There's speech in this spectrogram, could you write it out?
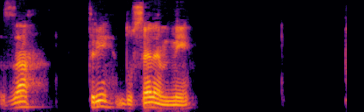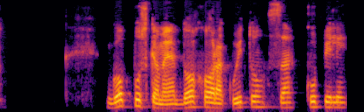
за 3 до 7 дни. Го пускаме до хора, които са купили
